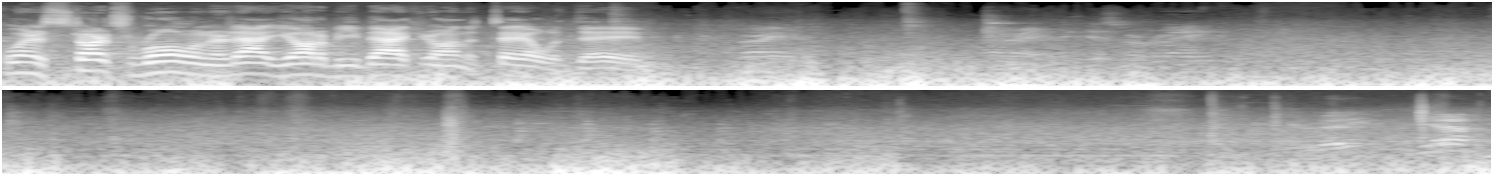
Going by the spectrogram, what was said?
When it starts rolling it out, you ought to be back here on the tail with Dave. Alright, I guess we're ready. You ready? Yeah.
